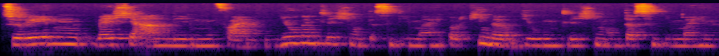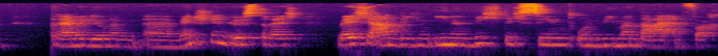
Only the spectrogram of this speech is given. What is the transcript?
zu reden, welche Anliegen vor allem den Jugendlichen, und das sind immerhin, oder Kinder und Jugendlichen, und das sind immerhin drei Millionen äh, Menschen in Österreich, welche Anliegen ihnen wichtig sind und wie man da einfach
